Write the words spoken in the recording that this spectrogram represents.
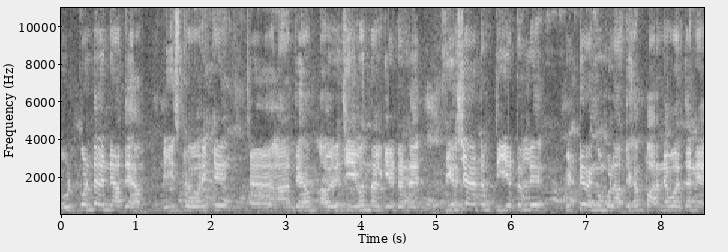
ഉൾക്കൊണ്ട് തന്നെ അദ്ദേഹം ഈ സ്റ്റോറിക്ക് അദ്ദേഹം ആ ഒരു ജീവൻ നൽകിയിട്ടുണ്ട്. തീർച്ചയായിട്ടും തിയേറ്ററിൽ വിട്ടിറങ്ങുമ്പോൾ അദ്ദേഹം പറഞ്ഞ പോലെ തന്നെ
